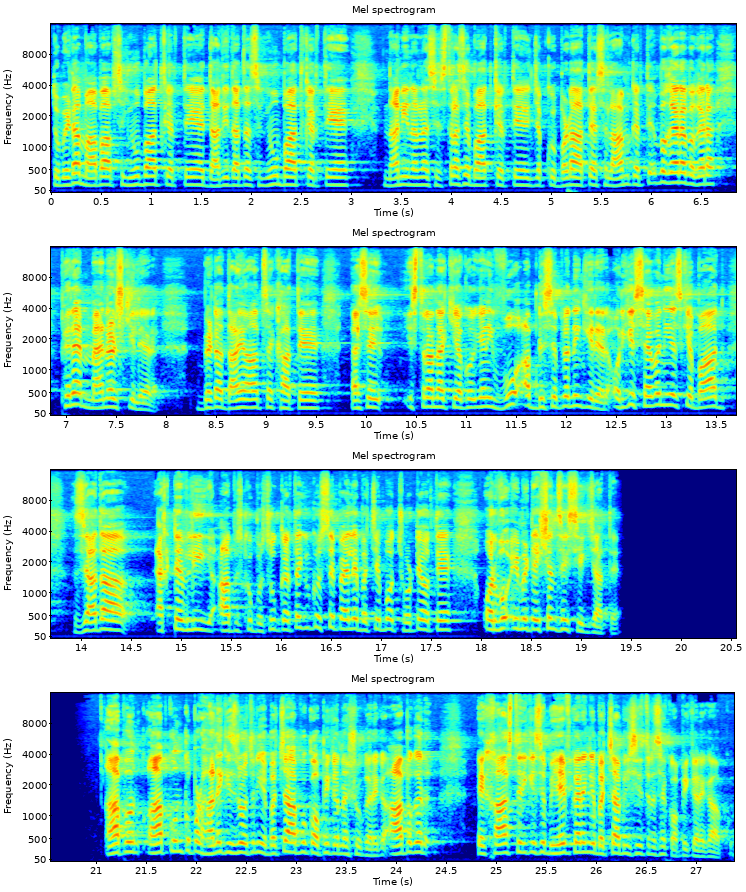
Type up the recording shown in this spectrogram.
تو بیٹا، ماں باپ سے یوں بات کرتے ہیں، دادی دادا سے یوں بات کرتے ہیں، نانی نانا سے اس طرح سے بات کرتے ہیں، جب کوئی بڑا آتا ہے سلام کرتے ہیں، وغیرہ وغیرہ۔ پھر ہے مینرز کی لیئر ہے۔ بیٹا، دائیں ہاتھ سے کھاتے ہیں، ایسے اس طرح نہ کیا کرو۔ یعنی وہ اب ڈسپلننگ کی رہے اور یہ سیون ایئرس کے بعد زیادہ ایکٹیولی آپ اس کو پرسو کرتے ہیں، کیونکہ اس سے پہلے بچے بہت چھوٹے ہوتے ہیں اور وہ امیٹیشن سے ہی سیکھ جاتے ہیں۔ آپ آپ کو ان کو پڑھانے کی ضرورت نہیں ہے، بچہ آپ کو کاپی کرنا شروع کرے گا۔ آپ اگر ایک خاص طریقے سے بہیو کریں گے، بچہ بھی اسی طرح سے کاپی کرے گا آپ کو۔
